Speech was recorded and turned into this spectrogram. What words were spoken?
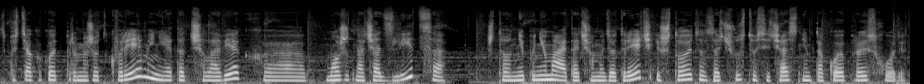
Спустя какой-то промежуток времени этот человек э, может начать злиться, что он не понимает, о чем идет речь и что это за чувство сейчас с ним такое происходит.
